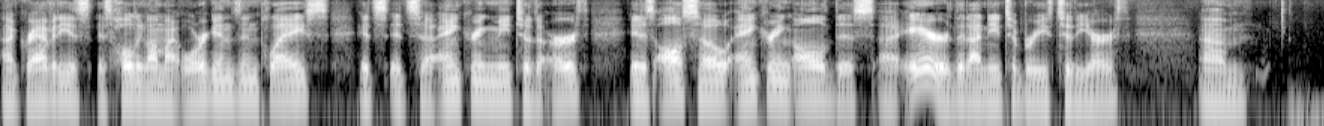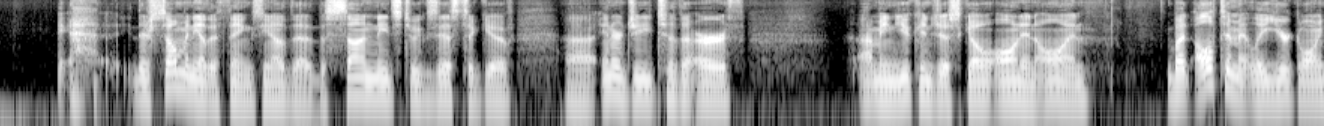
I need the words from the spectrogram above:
uh, gravity is, is holding all my organs in place. It's it's uh, anchoring me to the earth. It is also anchoring all this uh, air that I need to breathe to the earth. Um, there's so many other things. You know, the the sun needs to exist to give uh, energy to the earth. I mean, you can just go on and on. But ultimately, you're going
